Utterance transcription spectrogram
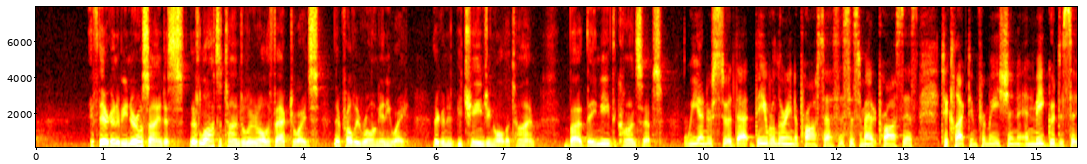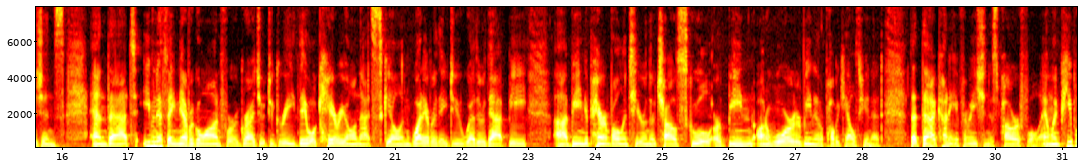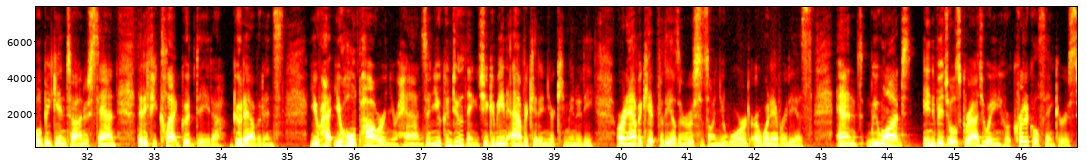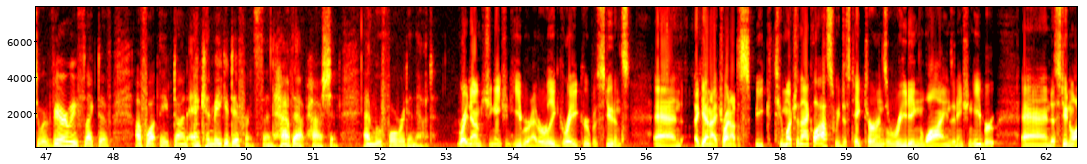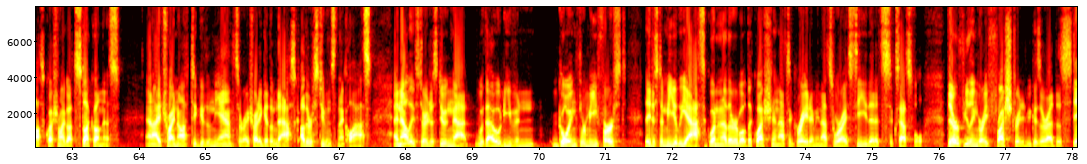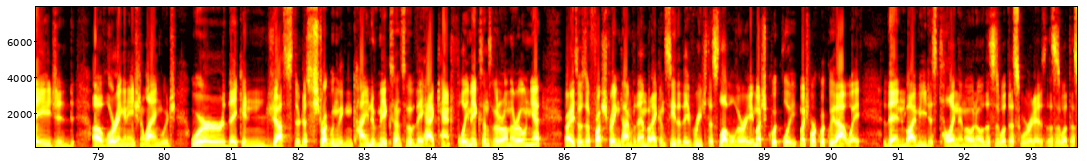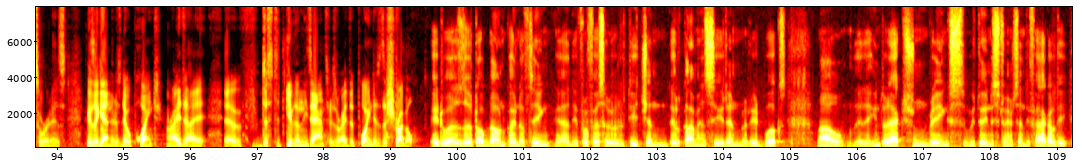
If they're going to be neuroscientists, there's lots of time to learn all the factoids. They're probably wrong anyway. They're going to be changing all the time. But they need the concepts we understood that they were learning a process, a systematic process to collect information and make good decisions, and that even if they never go on for a graduate degree, they will carry on that skill in whatever they do, whether that be uh, being a parent volunteer in their child's school or being on a ward or being in a public health unit, that that kind of information is powerful. And when people begin to understand that if you collect good data, good evidence, you, you hold power in your hands and you can do things. You can be an advocate in your community or an advocate for the other nurses on your ward or whatever it is. And we want individuals graduating who are critical thinkers, who are very reflective of what they've done and can make a difference and have that passion and move forward in that. Right now I'm teaching ancient Hebrew and I have a really great group of students. And again, I try not to speak too much in that class. We just take turns reading lines in ancient Hebrew. And a student will ask a question, I got stuck on this and I try not to give them the answer. I try to get them to ask other students in the class. And now they've started just doing that without even going through me first. They just immediately ask one another about the question, and that's great. I mean, that's where I see that it's successful. They're feeling very frustrated because they're at this stage in, of learning an ancient language where they can just, they're just struggling. They can kind of make sense of it, but they can't fully make sense of it on their own yet, right? So it's a frustrating time for them, but I can see that they've reached this level very much quickly, much more quickly that way than by me just telling them, oh no, this is what this word is, this is what this word is. Because again, there's no point, right? I, uh, just to give them these answers, right? The point is the struggle. It was a top-down kind of thing. Uh, the professor will teach and they'll come and sit and read books. Now the interaction brings between the students and the faculty.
